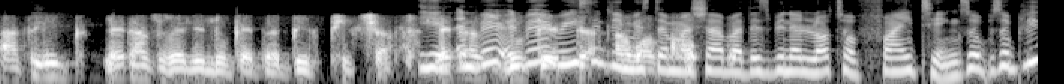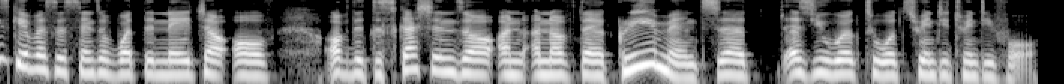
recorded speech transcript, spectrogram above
I think let us really look at the big picture. Yes, and very, and very recently, Mr. Mashaba, there's been a lot of fighting. So, so please give us a sense of what the nature of of the discussions are and, and of the agreement uh, as you work towards 2024.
